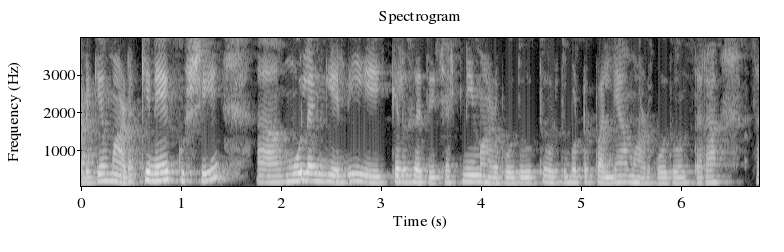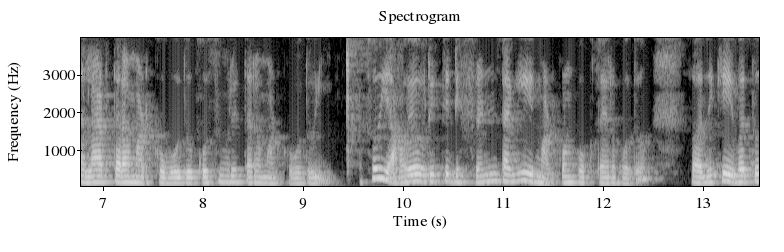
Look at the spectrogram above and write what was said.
ಅಡುಗೆ ಮಾಡೋಕ್ಕೇ ಖುಷಿ. ಮೂಲಂಗಿಯಲ್ಲಿ ಕೆಲವು ಸತಿ ಚಟ್ನಿ ಮಾಡ್ಬೋದು ತುರಿದ್ಬಿಟ್ಟು ಪಲ್ಯ ಮಾಡ್ಬೋದು, ಒಂಥರ ಸಲಾಡ್ ಥರ ಮಾಡ್ಕೋಬೋದು, ಕೋಸಂಬರಿ ಥರ ಮಾಡ್ಕೋಬೋದು. ಸೊ ಯಾವ್ಯಾವ ರೀತಿ ಡಿಫ್ರೆಂಟಾಗಿ ಮಾಡ್ಕೊಂಡು ಹೋಗ್ತಾ ಇರ್ಬೋದು. ಸೊ ಅದಕ್ಕೆ ಇವತ್ತು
